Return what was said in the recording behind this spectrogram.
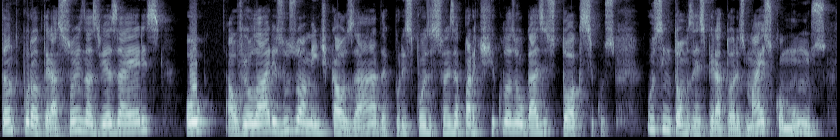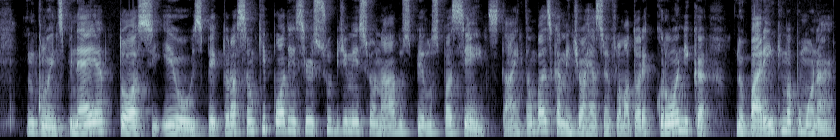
tanto por alterações nas vias aéreas ou alveolares, usualmente causada por exposições a partículas ou gases tóxicos. Os sintomas respiratórios mais comuns incluem dispneia, tosse e ou expectoração, que podem ser subdimensionados pelos pacientes. Tá? Então, basicamente, é uma reação inflamatória crônica no parênquima pulmonar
